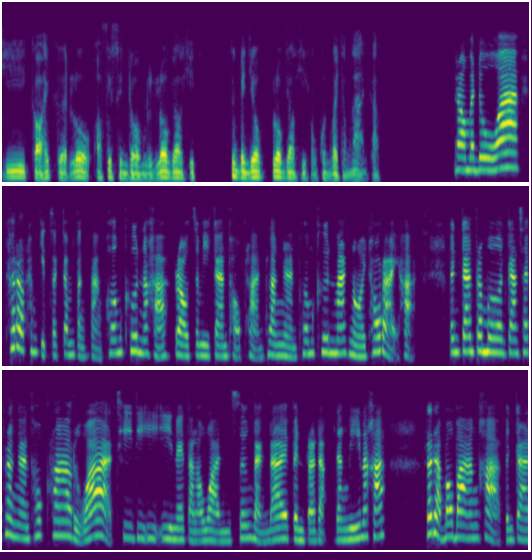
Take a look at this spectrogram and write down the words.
ที่ก่อให้เกิดโรคออฟฟิศซินโดรมหรือโรคยอดฮิตซึ่งเป็นโรคโรคยอดฮิตของคนวัยทำงานครับ เรามาดูว่าถ้าเราทำกิจกรรมต่างๆ เพิ่มขึ้นนะคะ เราจะมีการเผาผลาญพลังงานเพิ่มขึ้นมากน้อยเท่าไหร่ค่ะเป็นการประเมินการใช้พลังงานคร่าวๆ หรือว่า TDEE ในแต่ละวัน ซึ่งแบ่งได้เป็นระดับดังนี้นะคะ ระดับเบาบางค่ะ เป็นการ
